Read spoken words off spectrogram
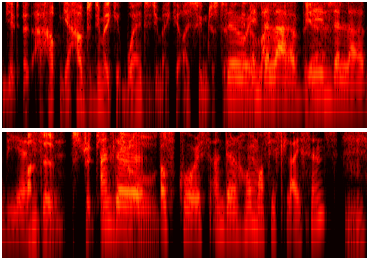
yeah, uh, How, yeah, how did you make it? Where did you make it? I assume just in, so in, a the lab. lab, in the lab, yes, under strictly under controlled. of course under home Yeah. office license Mhm.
